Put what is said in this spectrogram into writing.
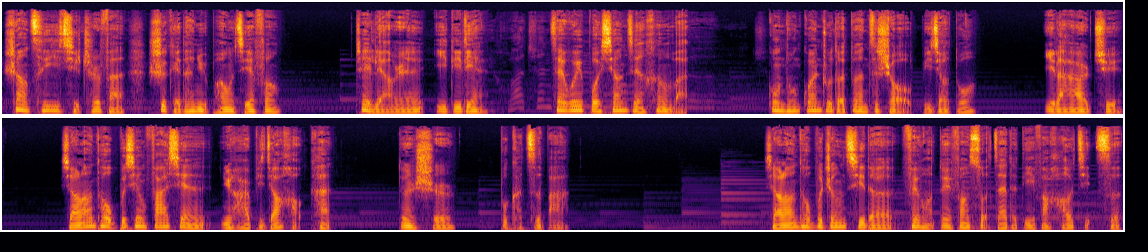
上次一起吃饭是给他女朋友接风。这两人异地恋，在微博相见恨晚，共同关注的段子手比较多。一来二去，小榔头不幸发现女孩比较好看，顿时不可自拔。”小榔头不争气地飞往对方所在的地方好几次，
